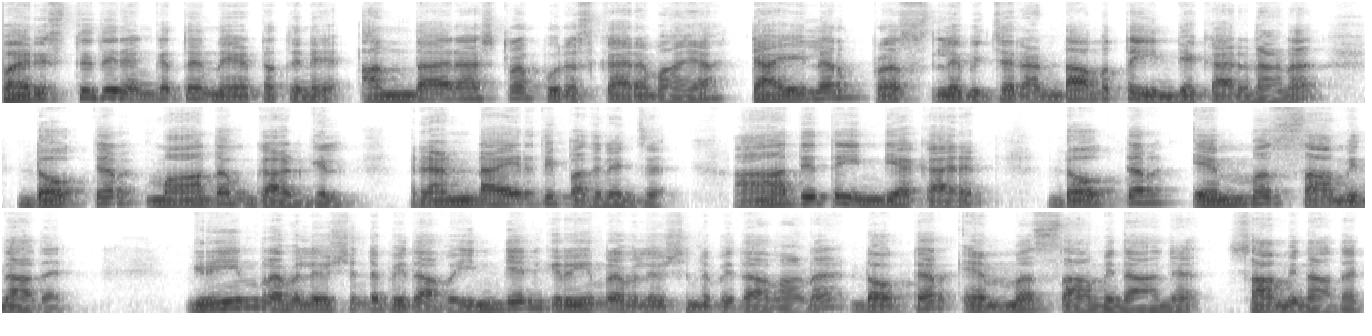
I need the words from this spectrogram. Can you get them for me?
പരിസ്ഥിതി രംഗത്തെ നേട്ടത്തിന് അന്താരാഷ്ട്ര പുരസ്കാരമായ ടൈലർ പ്രസ് ലഭിച്ച രണ്ടാമത്തെ ഇന്ത്യക്കാരനാണ് ഡോക്ടർ മാധവ് ഗാഡ്ഗിൽ രണ്ടായിരത്തി പതിനഞ്ച്. ആദ്യത്തെ ഇന്ത്യക്കാരൻ doctor M S Swaminathan. Green റെവല്യൂഷന്റെ പിതാവ് ഇന്ത്യൻ ഗ്രീൻ റെവല്യൂഷന്റെ പിതാവാണ് doctor M S Swaminathan Swaminathan.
